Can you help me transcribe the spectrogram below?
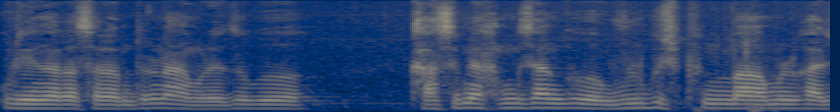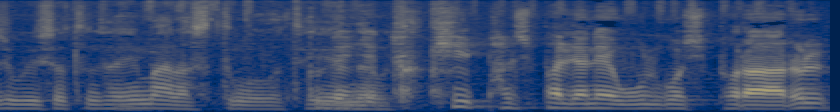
우리나라 사람들은 아무래도 그 가슴에 항상 그 울고 싶은 마음을 가지고 있었던 사람이 많았었던 것 같아요. 근데 이제 특히 88년에 울고 싶어라를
